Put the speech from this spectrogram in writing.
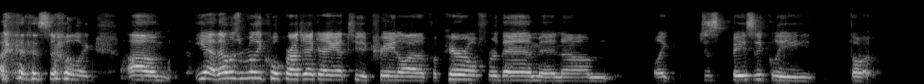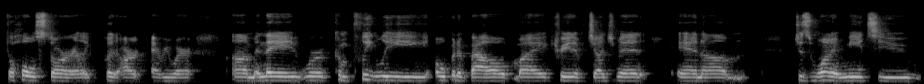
so like, um, yeah, that was a really cool project. I got to create a lot of apparel for them, and um, like just basically the the whole store, like put art everywhere. Um, and they were completely open about my creative judgment and um, just wanted me to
